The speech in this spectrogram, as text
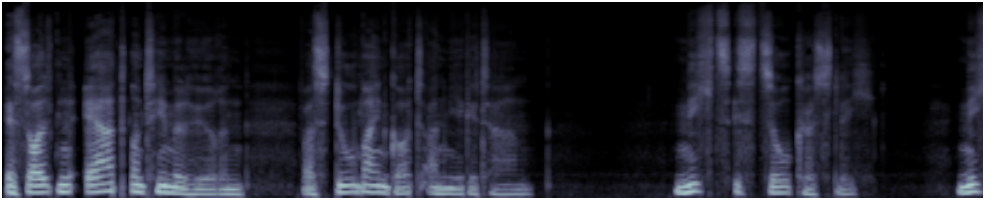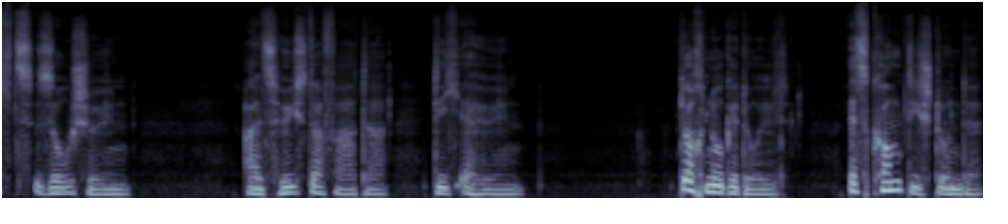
Es sollten Erd und Himmel hören, was du, mein Gott, an mir getan. Nichts ist so köstlich, nichts so schön, als höchster Vater dich erhöhen. Doch nur Geduld, es kommt die Stunde,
